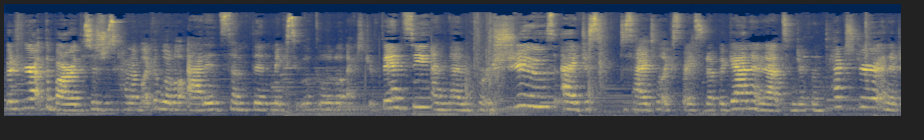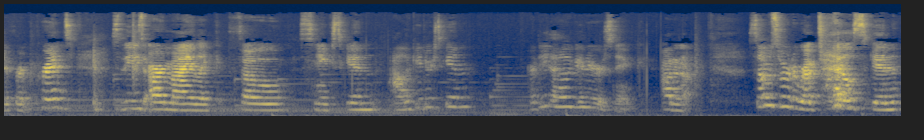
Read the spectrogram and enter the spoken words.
But if you're at the bar, this is just kind of like a little added something, makes you look a little extra fancy. And then for shoes, I just decided to like spice it up again and add some different texture and a different print. So these are my like faux snake skin, alligator skin. Are these alligator or snake? I don't know some sort of reptile skin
